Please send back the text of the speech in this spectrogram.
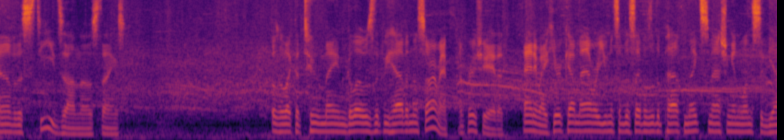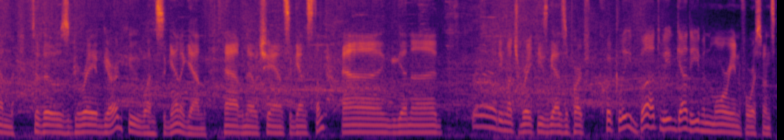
of the steeds on those things. Those are like the two main glows that we have in this army. I appreciate it. Anyway, here come our units of Disciples of the Path Knights smashing in once again to those Graveguard, who once again again have no chance against them. And gonna pretty much break these guys apart quickly, but we've got even more reinforcements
